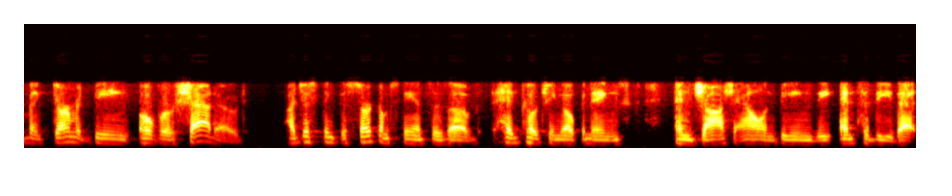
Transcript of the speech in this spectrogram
McDermott being overshadowed. I just think the circumstances of head coaching openings and Josh Allen being the entity that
